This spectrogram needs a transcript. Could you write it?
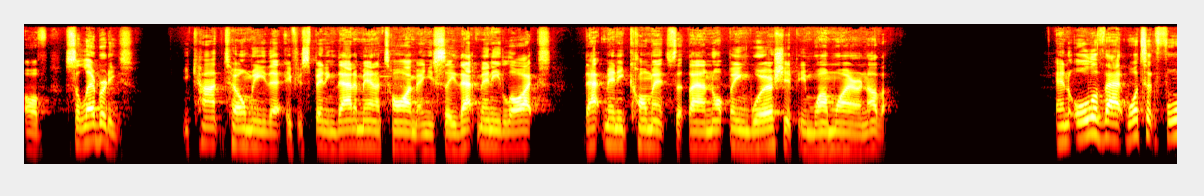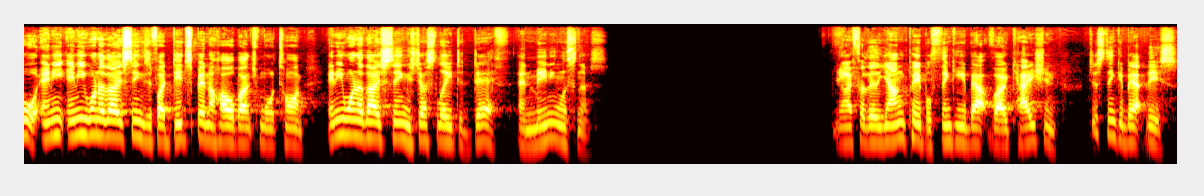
of celebrities. You can't tell me that if you're spending that amount of time and you see that many likes, that many comments, that they are not being worshipped in one way or another. And all of that, what's it for? Any, any one of those things, if I did spend a whole bunch more time, any one of those things just lead to death and meaninglessness. You know, for the young people thinking about vocation, just think about this.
